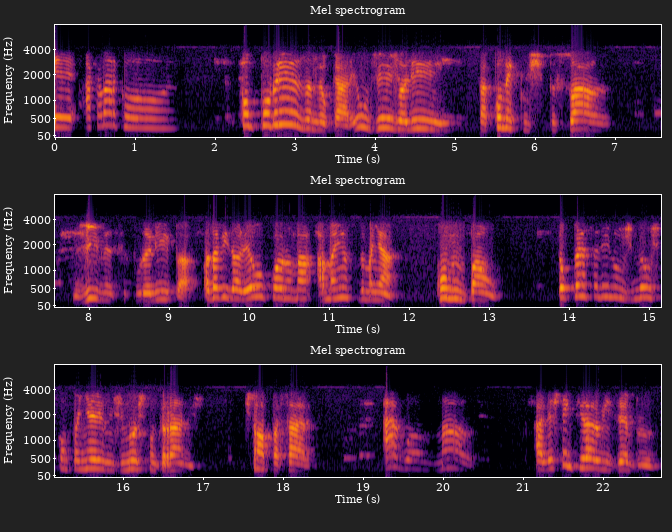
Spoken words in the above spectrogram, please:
é acabar com, com pobreza, meu caro. Eu vejo ali pá, como é que o pessoal vivem-se por ali, pá. Ó, David, olha, eu quando amanhã de manhã como um pão, eu penso ali nos meus companheiros, nos meus conterrâneos, que estão a passar água mal. Olha, eles têm que tirar o exemplo.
